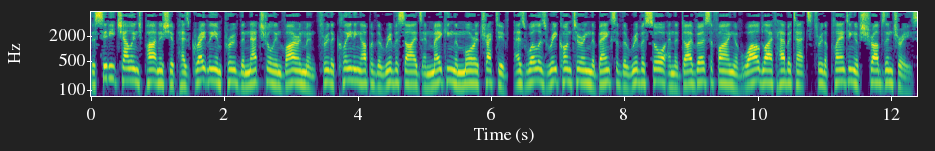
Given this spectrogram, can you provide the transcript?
The City Challenge Partnership has greatly improved the natural environment through the cleaning up of the riversides and making them more attractive, as well as recontouring the banks of the River Soar and the diversifying of wildlife habitats through the planting of shrubs and trees.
